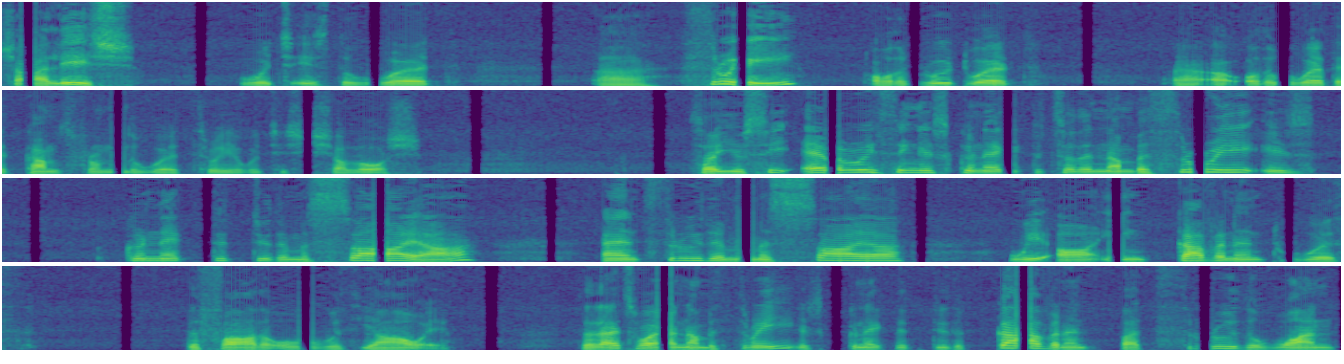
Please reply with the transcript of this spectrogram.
Shalish, which is the word uh, three, or the root word, uh, or the word that comes from the word three, which is Shalosh. So you see, everything is connected. So the number three is connected to the Messiah, and through the Messiah, we are in covenant with the Father or with Yahweh. So that's why number three is connected to the covenant, but through the one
